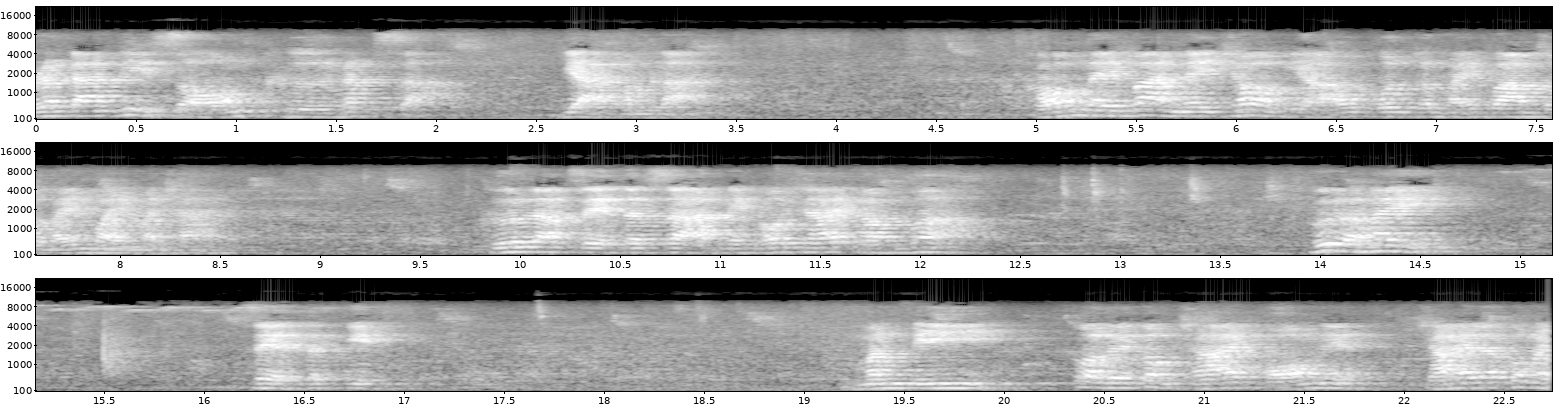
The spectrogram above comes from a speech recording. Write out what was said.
ประการที่สองคือรักษา อย่าทำลาย ของในบ้านในช่องอย่าเอาคนสมัยความสมัยใหม่มาใช้ คือหลักเศรษฐศาสตร์เนี่ยเขาใช้คำว่า เพื่อให้เศรษฐกิจ มันดีก็เลยต้องใช้ของเนี่ย ใช้แล้วก็ไม่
